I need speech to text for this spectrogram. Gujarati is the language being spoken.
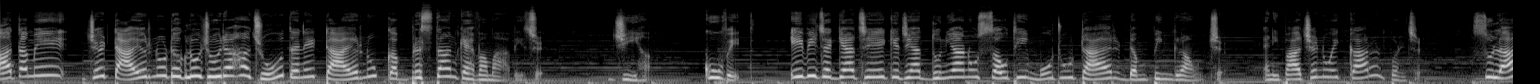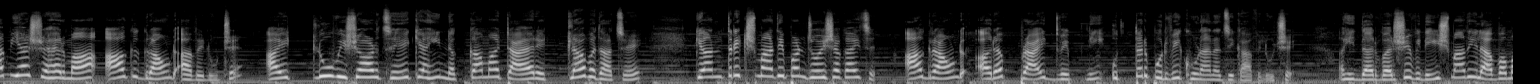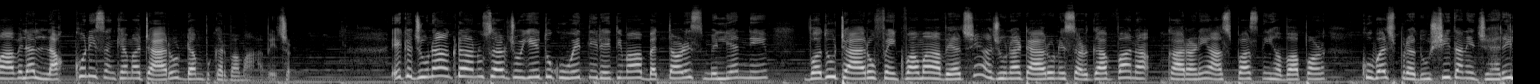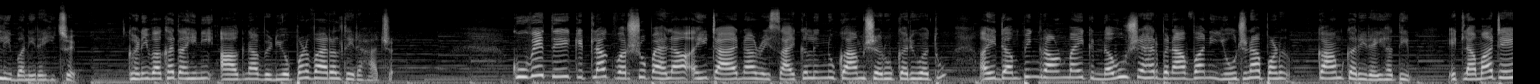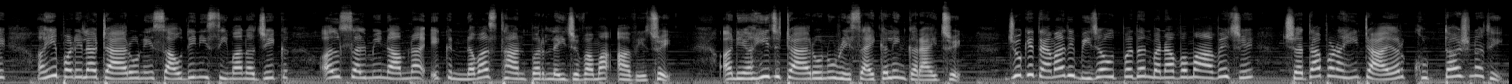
આ તમે જે ટાયરનું ઢગલો જોઈ રહ્યા છો, તેને ટાયરનું કબ્રસ્તાન કહેવામાં આવે છે. જી હા, કુવેત એવી જગ્યા છે કે જ્યાં દુનિયાનું સૌથી મોટું ટાયર ડમ્પિંગ ગ્રાઉન્ડ છે. એની પાછળનું એક કારણ પણ છે. સુલાબિયા શહેરમાં આગ ગ્રાઉન્ડ આવેલું છે. આ એટલું વિશાળ છે કે અહીં નક્કામાં ટાયર એટલા બધા છે કે અંતરિક્ષમાંથી પણ જોઈ શકાય છે. આ ગ્રાઉન્ડ અરબ પ્રાય દ્વીપની ઉત્તર પૂર્વી ખૂણા નજીક આવેલું છે. અહીં દર વર્ષે વિદેશમાંથી લાવવામાં આવેલા લાખોની સંખ્યામાં ટાયરો ડમ્પ કરવામાં આવે છે. એક જૂના આંકડા અનુસાર જોઈએ તો કુવેતની રેતીમાં બેતાળીસ મિલિયનની વધુ ટાયરો ફેંકવામાં આવ્યા છે. આ જૂના ટાયરોને સળગાવવાના કારણે આસપાસની હવા પણ ખૂબ જ પ્રદૂષિત અને ઝેરીલી બની રહી છે. ઘણી વખત અહીંની આગના વીડિયો પણ વાયરલ થઈ રહ્યા છે. કુવેતે કેટલાક વર્ષો પહેલાં અહીં ટાયરના રિસાયકલિંગનું કામ શરૂ કર્યું હતું. અહીં ડમ્પિંગ ગ્રાઉન્ડમાં એક નવું શહેર બનાવવાની યોજના પણ કામ કરી રહી હતી. એટલા માટે અહીં પડેલા ટાયરોને સાઉદીની સીમા નજીક અલ સલમી નામના એક નવા સ્થાન પર લઈ જવામાં આવે છે અને અહીં જ ટાયરોનું રિસાયકલિંગ કરાય છે. જો કે તેમાંથી બીજા ઉત્પાદન બનાવવામાં આવે છે, છતાં પણ અહીં ટાયર ખૂટતા જ નથી.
